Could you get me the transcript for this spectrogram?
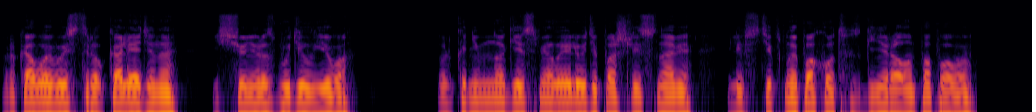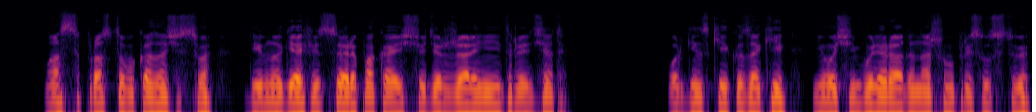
Роковой выстрел Каледина еще не разбудил его. Только немногие смелые люди пошли с нами или в степной поход с генералом Поповым. Масса простого казачества, да и многие офицеры пока еще держали нейтралитет. Ольгинские казаки не очень были рады нашему присутствию,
